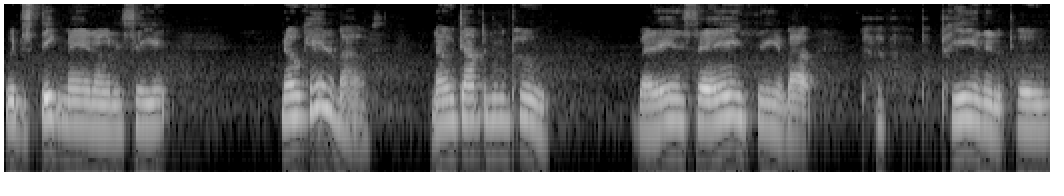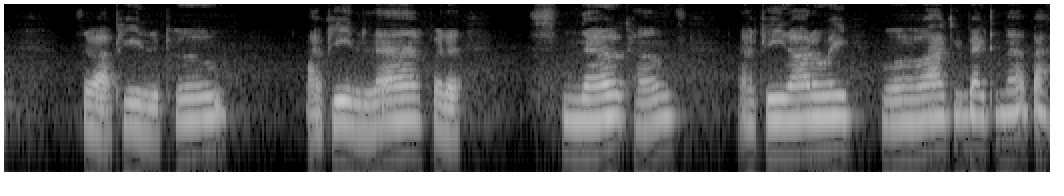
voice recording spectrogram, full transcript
with the stick man on it said, no cannonballs, no jumping in the pool. But it didn't say anything about peeing in the pool. So I peed in the pool. I peed in line for the snow comes. I peed all the way walking back to my bike.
